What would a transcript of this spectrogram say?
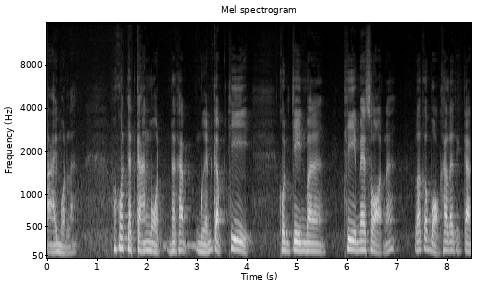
ตายหมดแล้ว เพราะเขาจัดการหมดนะครับ เหมือนกับที่คนจีนมาที่แม่สอดนะ แล้วก็บอกข้าราชการ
